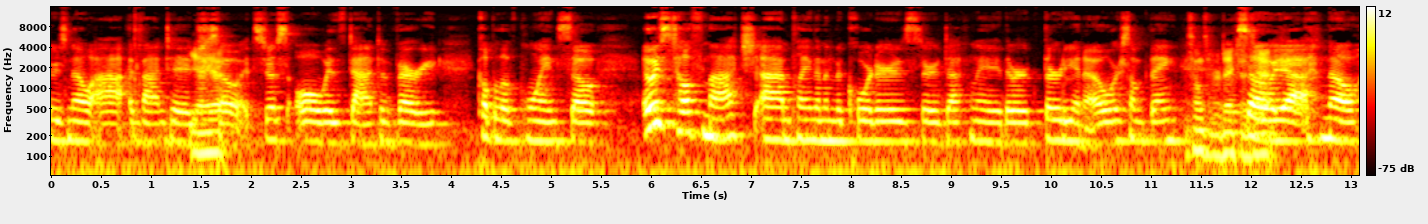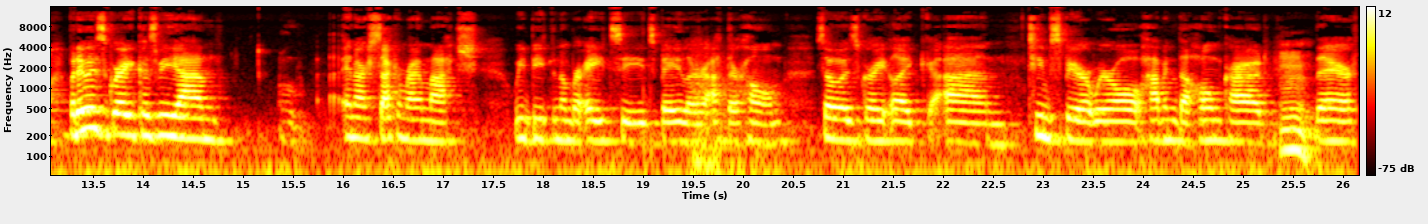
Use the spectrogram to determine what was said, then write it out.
There's no uh, advantage. Yeah, yeah. So it's just always down to very couple of points. So it was a tough match. Um, playing them in the quarters, they're definitely they were thirty and zero or something. something ridiculous. So yeah. yeah, no, but it was great because we um in our second round match we beat the number eight seeds Baylor at their home. So it was great, like um, team spirit. We were all having the home crowd Mm. there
